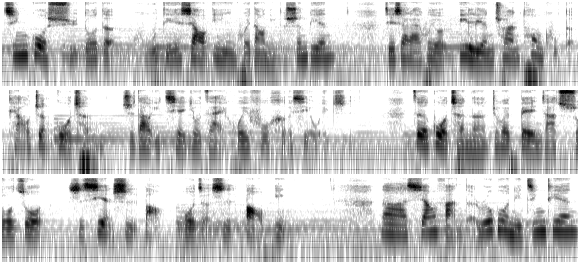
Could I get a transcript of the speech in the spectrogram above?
经过许多的蝴蝶效应回到你的身边，接下来会有一连串痛苦的调整过程，直到一切又在恢复和谐为止。这个过程呢，就会被人家说作是现世报，或者是报应。那相反的，如果你今天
